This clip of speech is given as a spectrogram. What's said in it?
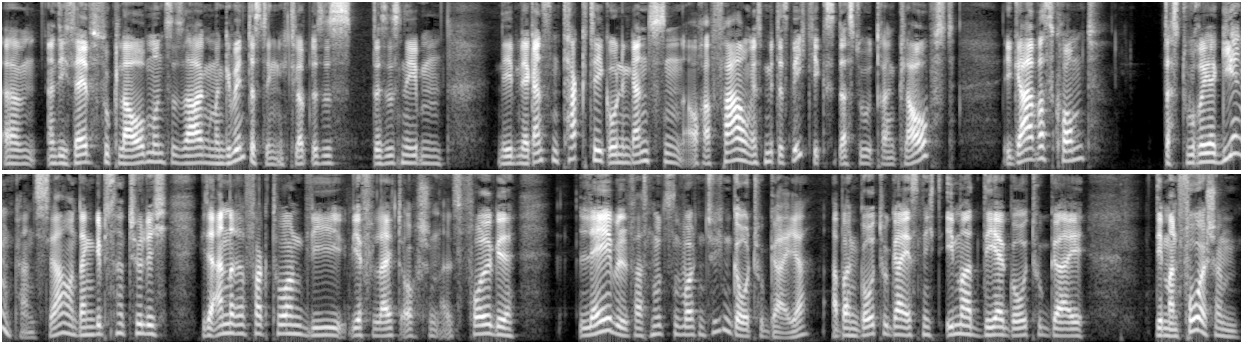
ähm, an dich selbst zu glauben und zu sagen, man gewinnt das Ding. Ich glaube, das ist, das ist neben, neben der ganzen Taktik und den ganzen auch Erfahrung ist mit das Wichtigste, dass du dran glaubst, egal was kommt, dass du reagieren kannst, ja. Und dann gibt's natürlich wieder andere Faktoren, wie wir vielleicht auch schon als Folge Label was nutzen wollten, natürlich ein Go-To-Guy, ja. Aber ein Go-To-Guy ist nicht immer der Go-To-Guy, den man vorher schon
